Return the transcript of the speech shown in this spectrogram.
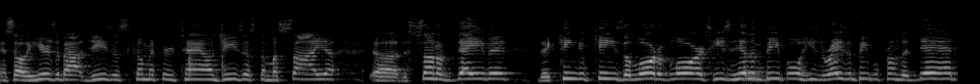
And so he hears about Jesus coming through town. Jesus, the Messiah, uh, the Son of David, the King of Kings, the Lord of Lords. He's healing people. He's raising people from the dead.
